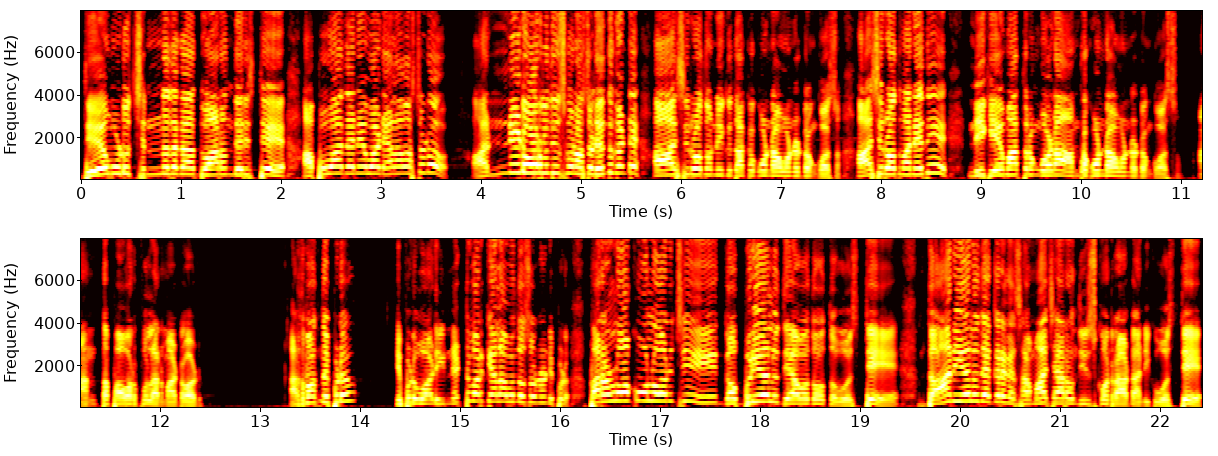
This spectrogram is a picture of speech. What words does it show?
దేవుడు చిన్నదిగా ద్వారం తెరిస్తే అపవాది అనేవాడు ఎలా వస్తాడు? అన్ని డోర్లు తీసుకొని వస్తాడు. ఎందుకంటే ఆ ఆశీర్వాదం నీకు దక్కకుండా ఉండటం కోసం. ఆశీర్వాదం అనేది నీకు ఏమాత్రం కూడా అందకుండా ఉండటం కోసం. అంత పవర్ఫుల్ అనమాట వాడు. అర్థమవుతుంది ఇప్పుడు? ఇప్పుడు వాడి నెట్వర్క్ ఎలా ఉందో చూడండి. ఇప్పుడు పరలోకంలో నుంచి గబ్రియలు దేవదూత వస్తే దానియలు దగ్గరకు సమాచారం తీసుకొని రావడానికి వస్తే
